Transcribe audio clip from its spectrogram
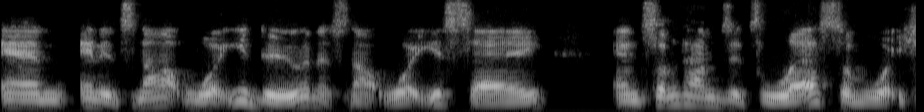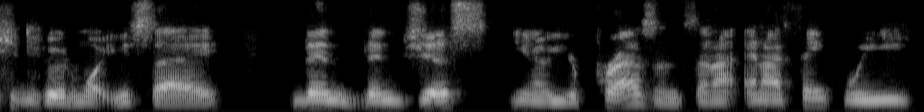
And and it's not what you do and it's not what you say. And sometimes it's less of what you do and what you say than than just you know your presence. And i and i think we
